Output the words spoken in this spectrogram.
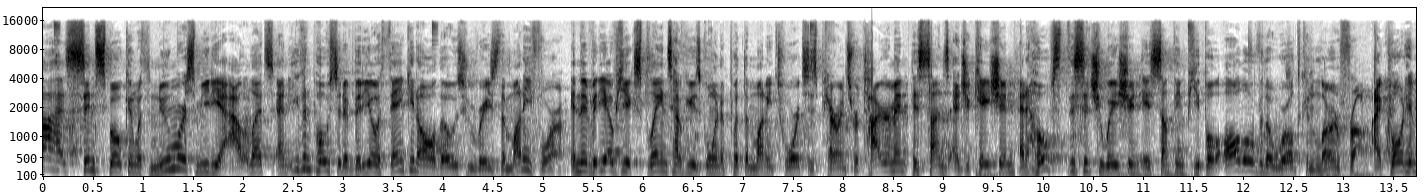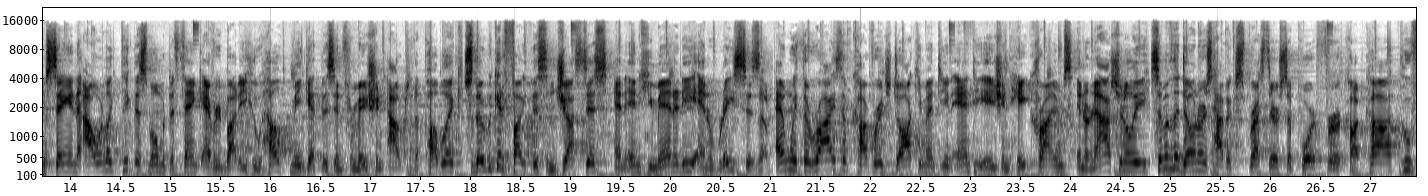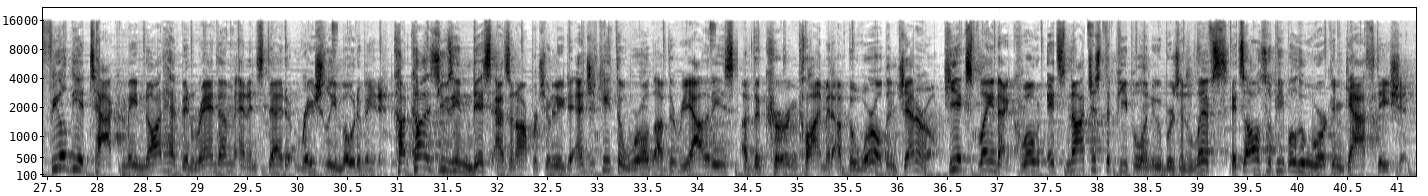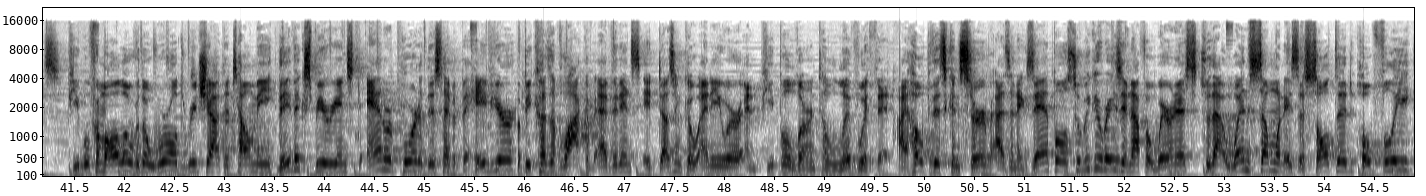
Has since spoken with numerous media outlets and even posted a video thanking all those who raised the money for him. In the video, he explains how he is going to put the money towards his parents' retirement, his son's education, and hopes the situation is something people all over the world can learn from. I quote him saying, I would like to take this moment to thank everybody who helped me get this information out to the public so that we could fight this injustice and inhumanity and racism. And with the rise of coverage documenting anti-Asian hate crimes internationally, some of the donors have expressed their support for Khadka, who feel the attack may not have been random and instead racially motivated. Khadka is using this as an opportunity to educate the world of the realities of the current climate of the world in general. He explained, I quote, it's not just the people in Ubers and Lyfts, it's also people who work in gas stations. People from all over the world reach out to tell me they've experienced and reported this type of behavior, but because of lack of evidence, it doesn't go anywhere and people learn to live with it. I hope this can serve as an example so we can raise enough awareness so that when someone is assaulted, hopefully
